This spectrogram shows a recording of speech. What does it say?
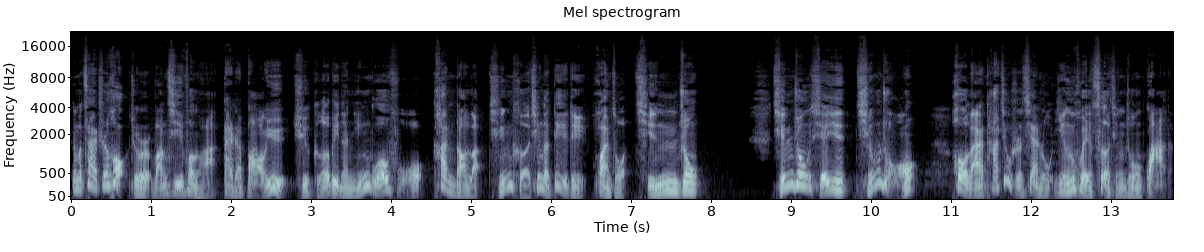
那么再之后，就是王熙凤啊，带着宝玉去隔壁的宁国府，看到了秦可卿的弟弟，唤作秦钟。秦钟谐音情种，后来他就是陷入淫秽色情中挂的。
